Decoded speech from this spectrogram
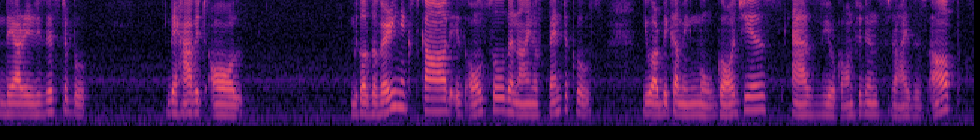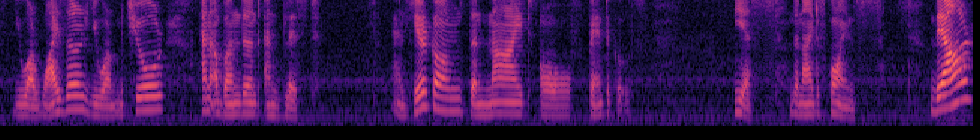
They are irresistible. They have it all because the very next card is also the nine of pentacles you are becoming more gorgeous as your confidence rises up you are wiser you are mature and abundant and blessed and here comes the Knight of Pentacles. Yes, the Knight of Coins. They are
